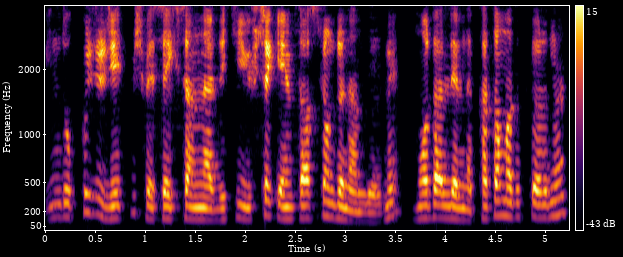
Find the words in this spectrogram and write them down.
1970 ve 80'lerdeki yüksek enflasyon dönemlerini modellerine katamadıklarını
